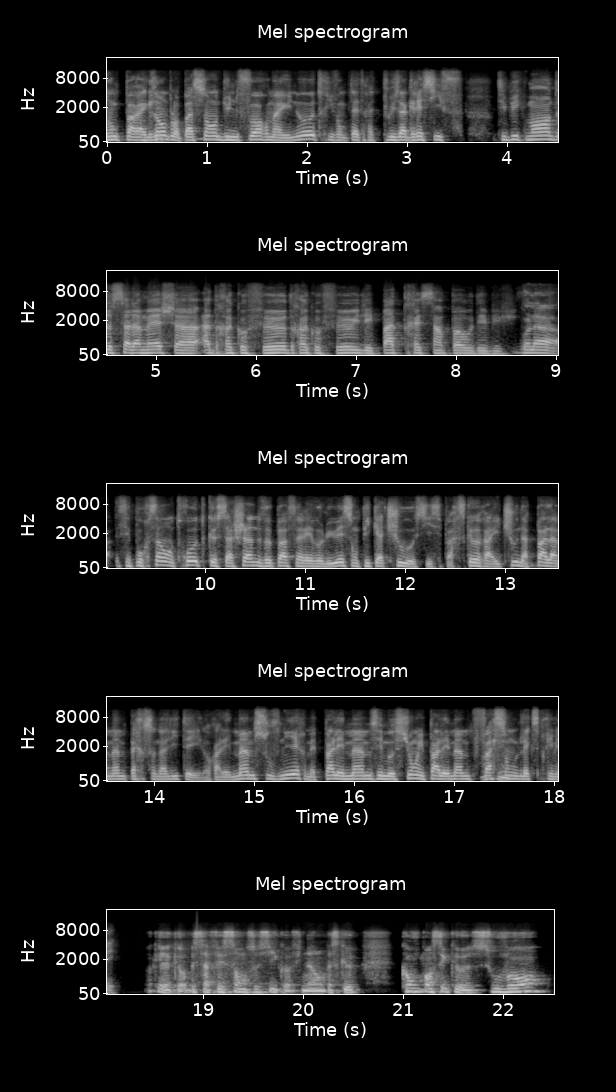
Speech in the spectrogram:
Donc, par exemple, en passant d'une forme à une autre, ils vont peut-être être plus agressifs. Typiquement, de Salamèche à, à Dracofeu. Dracofeu, il est pas très sympa au début. Voilà, c'est pour ça, entre autres, que Sacha ne veut pas faire évoluer son Pikachu aussi. C'est parce que Raichu n'a pas la même personnalité. Il aura les mêmes souvenirs, mais pas les mêmes émotions et pas les mêmes façons de l'exprimer. Ok, d'accord. Mais ça fait sens aussi, quoi, finalement. Parce que quand vous pensez que souvent,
